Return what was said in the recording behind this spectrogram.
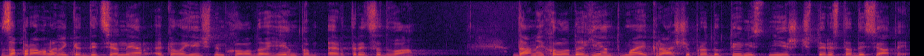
Заправлений кондиціонер екологічним холодоагентом R32. Даний холодагент має кращу продуктивність, ніж 410,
